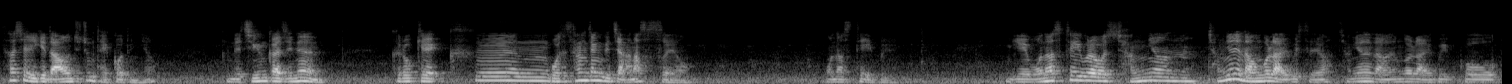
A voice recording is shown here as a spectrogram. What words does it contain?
사실 이게 나온 지 좀 됐거든요. 근데 지금까지는 그렇게 큰 곳에 상장되지 않았었어요. 원화 stable. 이게 원화 stable이라고 해서 작년 작년에 나온 걸로 알고 있어요. 작년에 나온 걸로 알고 있고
